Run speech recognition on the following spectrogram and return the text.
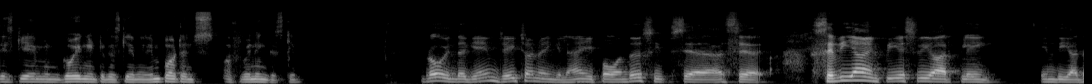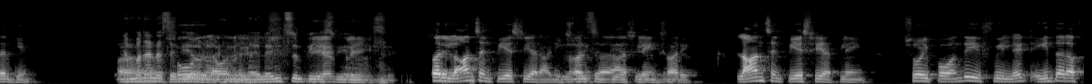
this game and going into this game and importance of winning this game bro இந்த கேம் ஜெயிச்சோன்னு வைங்களேன். இப்போ வந்து Sevilla and PSV are playing in the other game நம்ம தானே ஸோ செவியோட இதுல வந்து லென்ஸும் we are பிஎஸ்வியும் playing sorry Lens and PSV are ஆடிங் sorry Lens and are PSV playing sorry Lens and PSV are playing so இப்போ வந்து if we let either of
